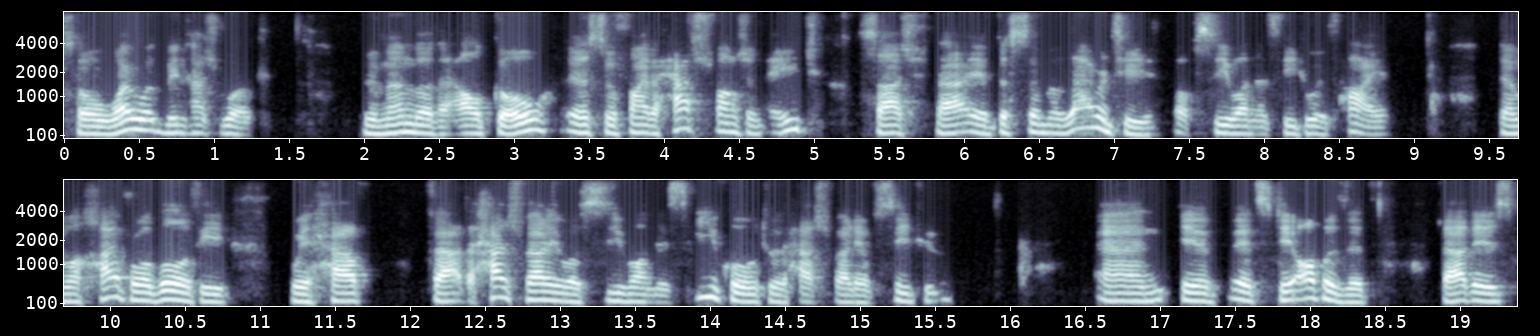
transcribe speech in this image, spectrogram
So why would min hash work? Remember that our goal is to find a hash function h such that if the similarity of C1 and C2 is high, then with high probability, we have that the hash value of C1 is equal to the hash value of C2. And if it's the opposite, that is,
